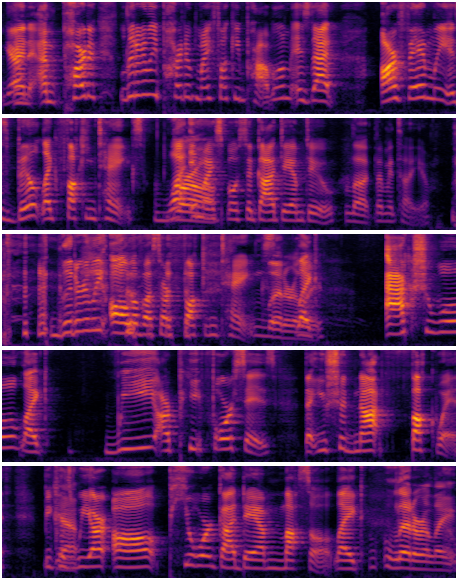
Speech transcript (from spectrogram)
yeah, and and part of literally part of my fucking problem is that our family is built like fucking tanks. What Girl. am I supposed to goddamn do? Look, let me tell you. Literally, all of us are fucking tanks. Literally. Like, actual, like, we are p- forces that you should not fuck with because yep. we are all pure goddamn muscle. Like, literally.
